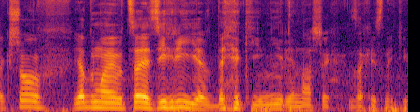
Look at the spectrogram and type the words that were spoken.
Так що, я думаю, це зігріє в деякій мірі наших захисників.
